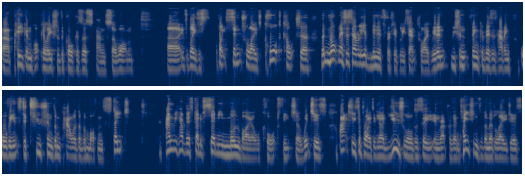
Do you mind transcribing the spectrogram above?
uh, pagan population of the Caucasus, and so on. Uh, it's a place of quite centralized court culture, but not necessarily administratively centralized. We don't, we shouldn't think of this as having all the institutions and powers of a modern state. And we have this kind of semi-mobile court feature, which is actually surprisingly unusual to see in representations of the Middle Ages,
